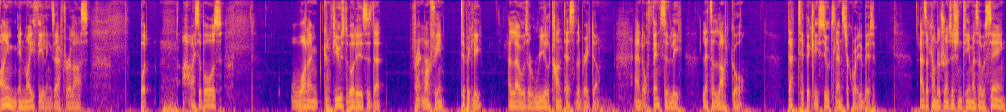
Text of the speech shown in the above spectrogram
I'm in my feelings after a loss. But I suppose what I'm confused about is is that Frank Murphy typically allows a real contest at the breakdown and offensively lets a lot go. That typically suits Leinster quite a bit as a counter transition team, as I was saying,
